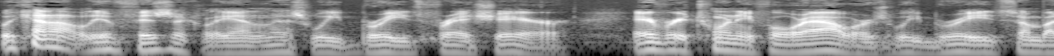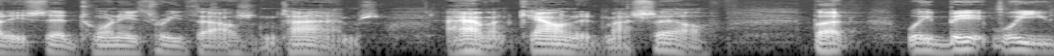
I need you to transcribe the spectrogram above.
We cannot live physically unless we breathe fresh air. Every 24 hours we breathe, somebody said 23,000 times. I haven't counted myself. But we, be, we,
